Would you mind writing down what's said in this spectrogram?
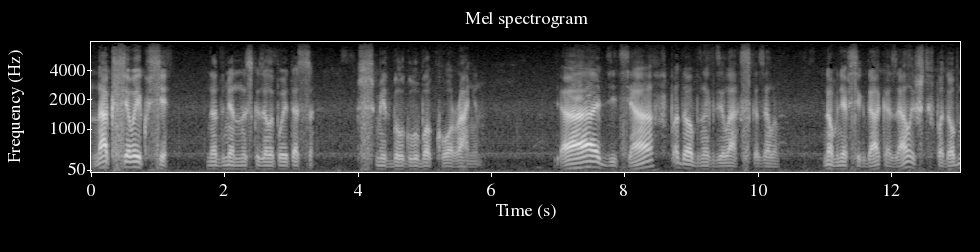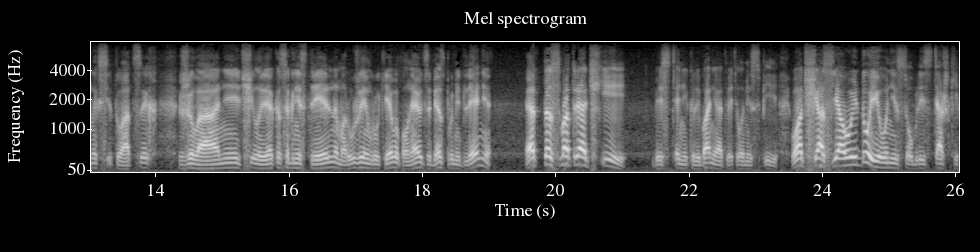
«Накся-выкуси», — надменно сказала поэтесса. Смит был глубоко ранен. «Я дитя в подобных делах», — сказал он. Но мне всегда казалось, что в подобных ситуациях желания человека с огнестрельным оружием в руке выполняются без промедления. «Это смотря чьи!» — без тени колебания ответила мисс Пиви. «Вот сейчас я уйду и унесу блестяшки.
